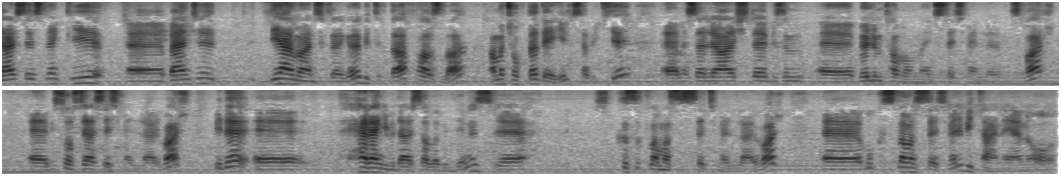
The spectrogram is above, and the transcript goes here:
ders esnekliği e, bence diğer mühendisliklere göre bir tık daha fazla ama çok da değil tabii ki. E, mesela işte bizim e, bölüm tamamlayıcı seçmelilerimiz var. Bir sosyal seçmeliler var. Bir de e, herhangi bir ders alabildiğiniz kısıtlamasız seçmeliler var. E, bu kısıtlamasız seçmeli bir tane yani o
